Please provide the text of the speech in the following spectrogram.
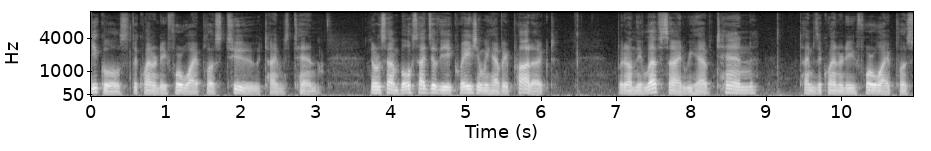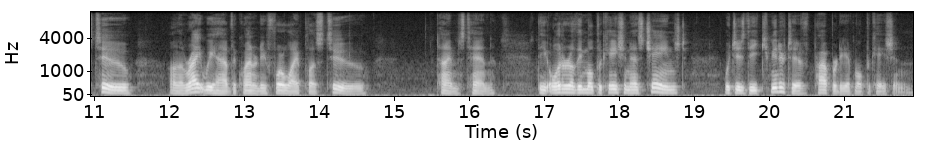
equals the quantity 4y plus 2 times 10. Notice on both sides of the equation we have a product, but on the left side we have 10 times the quantity 4y plus 2. On the right we have the quantity 4y plus 2 times 10. The order of the multiplication has changed, which is the commutative property of multiplication.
